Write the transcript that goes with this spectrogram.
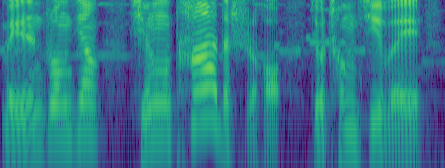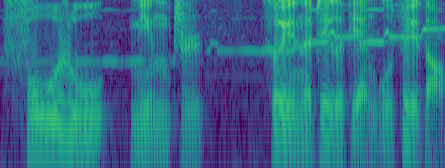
美人庄姜形容她的时候，就称其为肤如凝脂。所以呢，这个典故最早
